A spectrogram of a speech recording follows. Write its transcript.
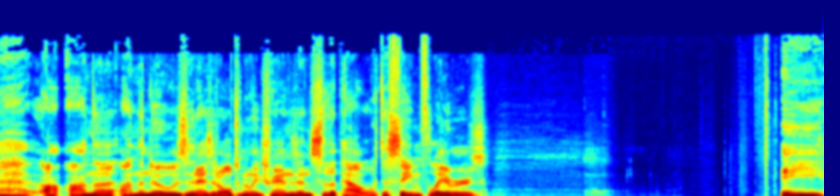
uh, on the on the nose and as it ultimately transcends to the palate with the same flavors a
